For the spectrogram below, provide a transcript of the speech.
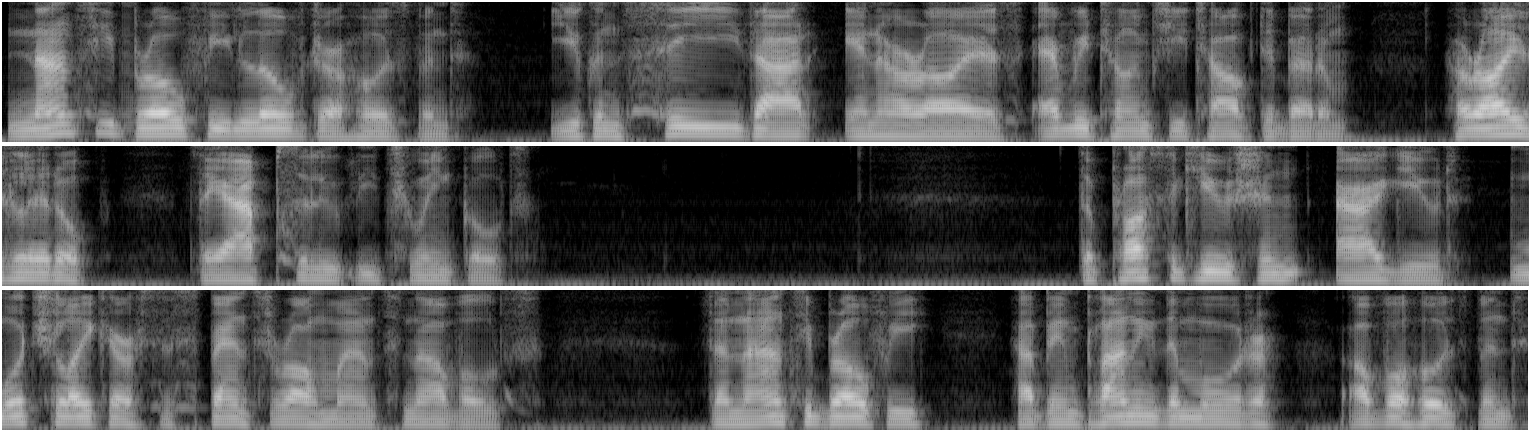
Nancy Brophy loved her husband. You can see that in her eyes every time she talked about him. Her eyes lit up, they absolutely twinkled. The prosecution argued much like her suspense romance novels, that Nancy Brophy had been planning the murder of her husband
